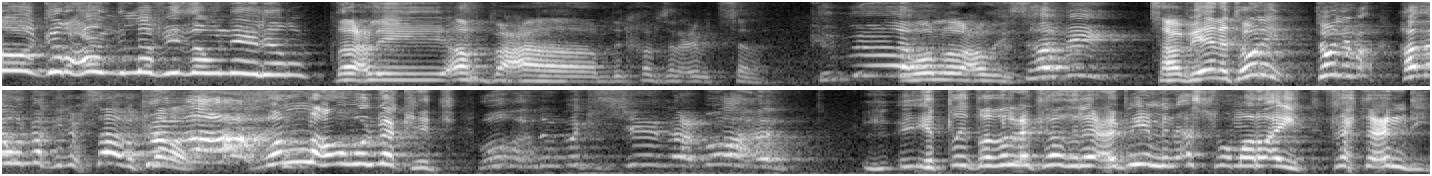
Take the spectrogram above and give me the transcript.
راجل الحمد لله في thumbnail يا رب. طلع لي أربعة مدري خمسة لعيبة السنة. كذاب. والله العظيم. سابي سابي أنا توني. توني. هذا أول package بحسابك ترى. والله أول package واضح ان باكج شين لعب واحد يطلع لك ثلاث لاعبين من أسوأ ما رأيت. فتحته عندي.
